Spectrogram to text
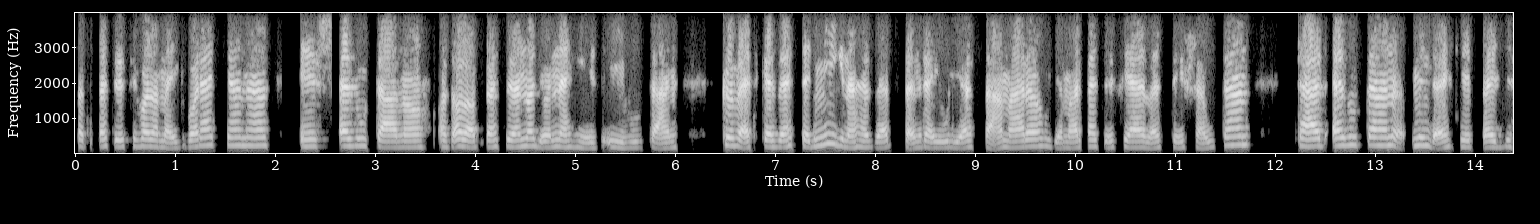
tehát Petőfi valamelyik barátjánál, és ezután az alapvetően nagyon nehéz év után következett egy még nehezebb Szendre Júlia számára, ugye már Petőfi elvesztése után, tehát ezután mindenképp egy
